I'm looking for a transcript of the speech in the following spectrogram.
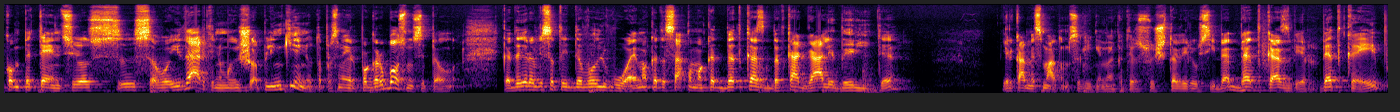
kompetencijos savo įvertinimų iš aplinkinių, ta prasme ir pagarbos nusipelno. Kada yra visą tai devalvuojama, kada sakoma, kad bet kas, bet ką gali daryti, ir ką mes matom, sakykime, kad ir su šita vyriausybė, bet kas ir bet kaip,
